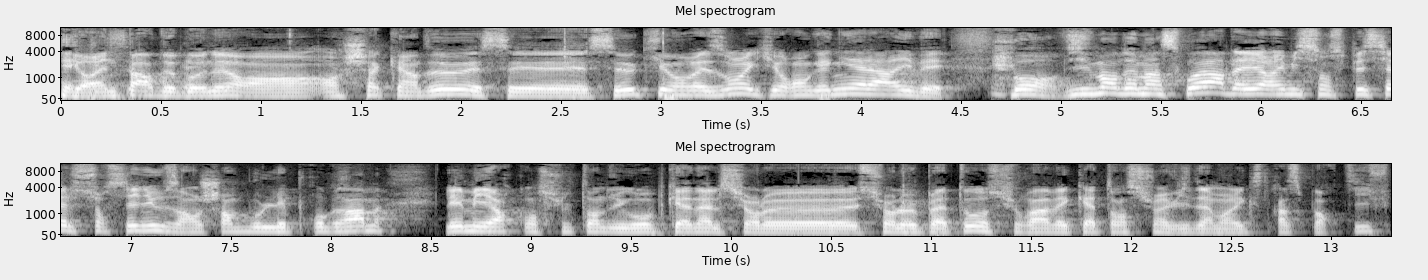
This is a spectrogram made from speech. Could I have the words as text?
il y aura une part de bonheur en, chacun d'eux, et c'est eux qui ont raison et qui auront gagné à l'arrivée. Bon, vivement demain soir. D'ailleurs, émission spéciale sur CNews, hein, on chamboule les programmes, les meilleurs consultants du groupe Canal sur le sur le plateau. On suivra avec attention évidemment l'extra sportif.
